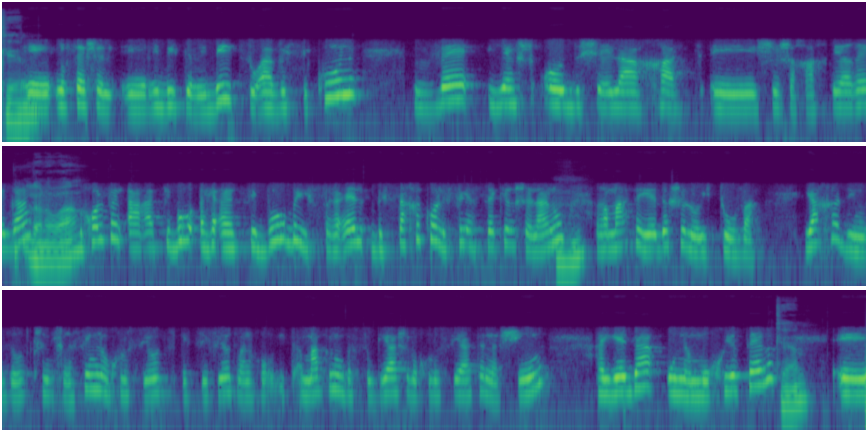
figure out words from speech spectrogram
כן. אה, נושא של אה, ריבית דריבית, תשואה וסיכון, ויש עוד שאלה אחת אה, ששכחתי הרגע. לא נורא. בכל אופן, הציבור, הציבור בישראל, בסך הכל, לפי הסקר שלנו, mm-hmm. רמת הידע שלו היא טובה. יחד עם זאת, כשנכנסים לאוכלוסיות ספציפיות, ואנחנו התעמקנו בסוגיה של אוכלוסיית הנשים, הידע הוא נמוך יותר, כן. אה,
